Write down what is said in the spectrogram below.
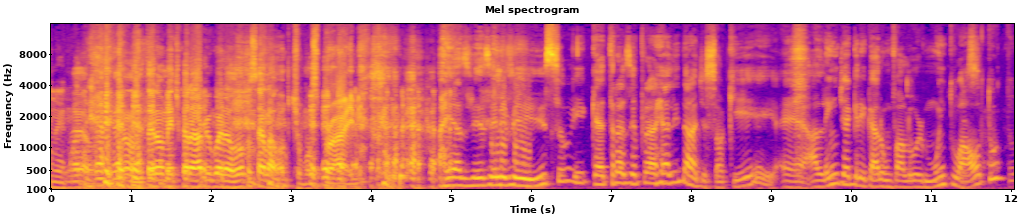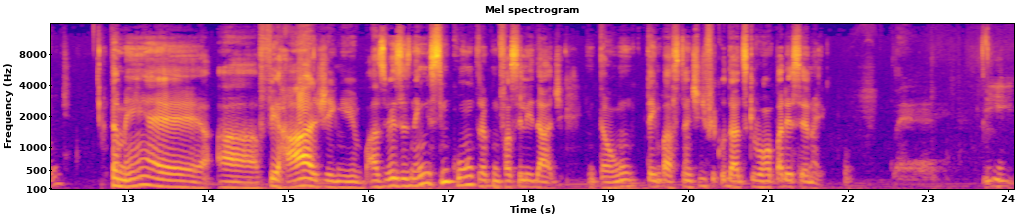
1, né? É, não, literalmente o cara abre o guarda-roupa e sai lá, Optimus Prime. Aí às vezes ele vê isso e quer trazer para a realidade. Só que é, além de agregar um valor muito alto, também é a ferragem às vezes nem se encontra com facilidade. Então tem bastante dificuldades que vão aparecendo aí. E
